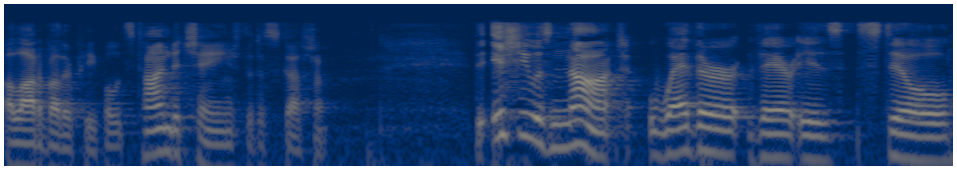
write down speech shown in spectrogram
a lot of other people. It's time to change the discussion. The issue is not whether there is still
